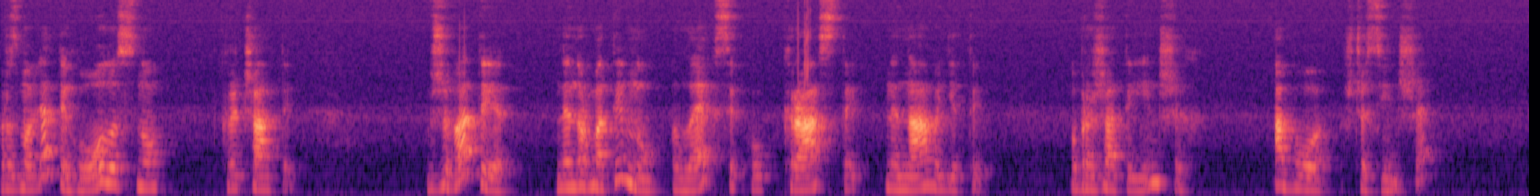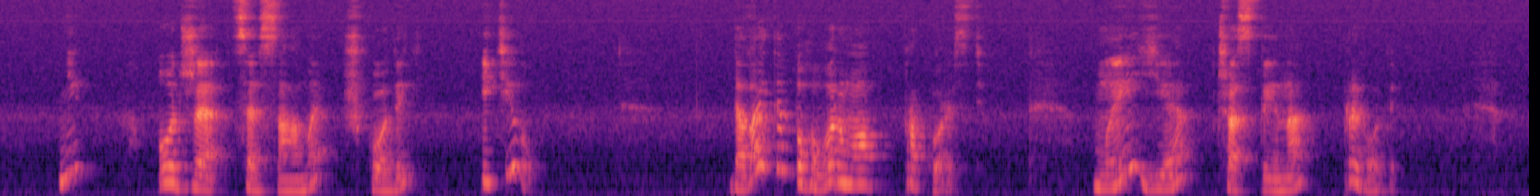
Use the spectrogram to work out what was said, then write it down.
розмовляти голосно, кричати, вживати ненормативну лексику, красти, ненавидіти, ображати інших або щось інше? Отже, це саме шкодить і тілу. Давайте поговоримо про користь. Ми є частина природи.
